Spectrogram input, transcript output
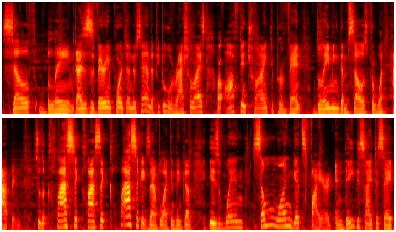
self blame. Guys, this is very important to understand that people who rationalize are often trying to prevent blaming themselves for what happened. So, the classic, classic, classic example I can think of is when someone gets fired and they decide to say,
